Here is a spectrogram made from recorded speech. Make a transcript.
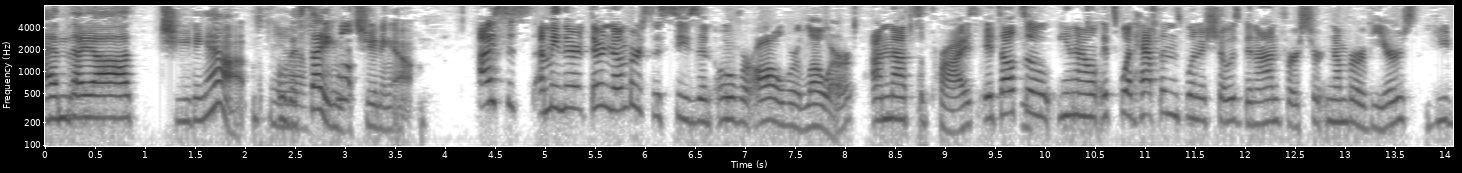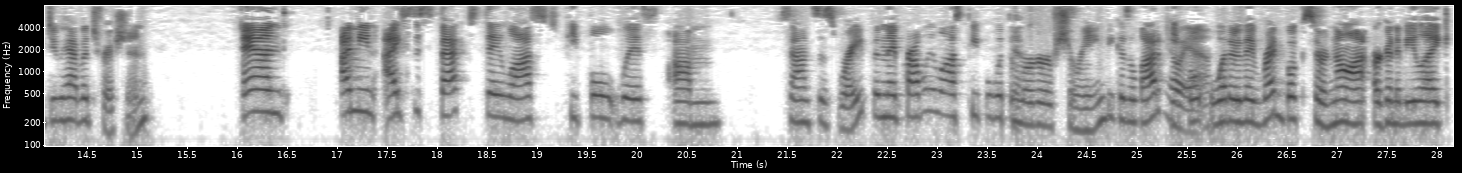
and they are tuning out. Or they're saying Well- they're tuning out. I sus- I mean, their their numbers this season overall were lower. I'm not surprised. It's also, you know, it's what happens when a show has been on for a certain number of years. You do have attrition, and I mean, I suspect they lost people with um, Sansa's rape, and they probably lost people with the Yeah. murder of Shireen because a lot of Oh, people, yeah. whether they've read books or not, are going to be like,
